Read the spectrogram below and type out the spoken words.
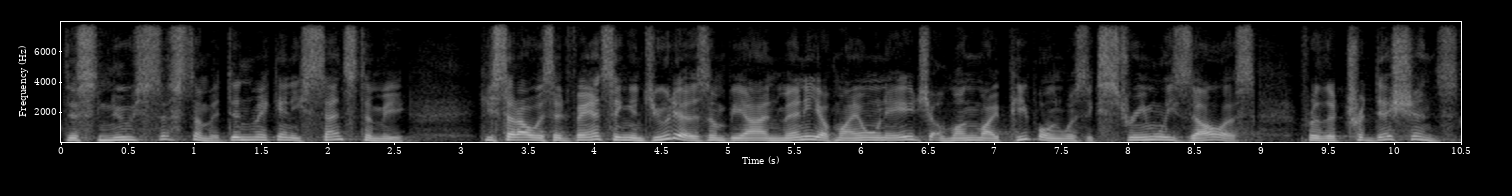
this new system. It didn't make any sense to me. He said, I was advancing in Judaism beyond many of my own age among my people and was extremely zealous for the traditions.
